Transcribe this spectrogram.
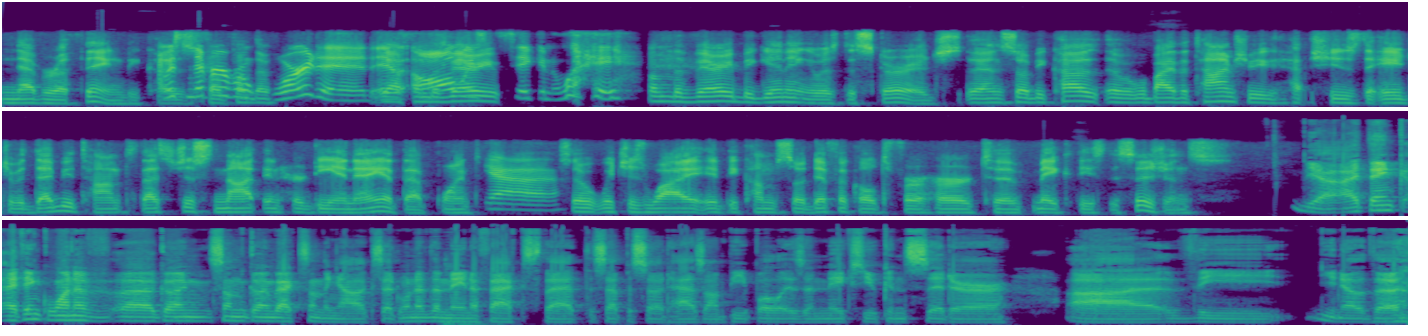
never a thing because It was never from, from the, rewarded. Yeah, it was always very- taken away. from the very beginning it was discouraged, and so because uh, by the time she she's the age of a debutante, that's just not in her DNA at that point. Yeah. So which is why it becomes so difficult for her to make these decisions. Yeah, I think I think one of uh, going some going back to something Alex said. One of the main effects that this episode has on people is it makes you consider uh the you know the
